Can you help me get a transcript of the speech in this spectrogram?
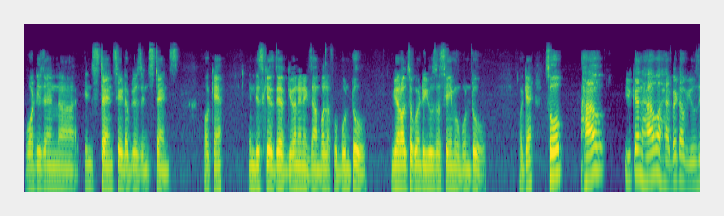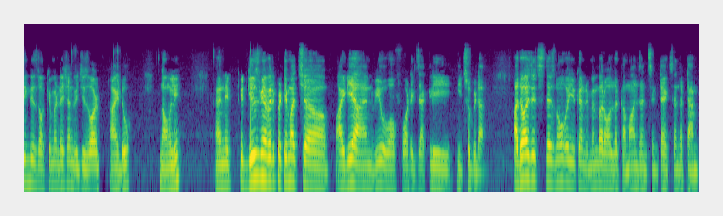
what is an uh, instance AWS instance? Okay in this case they have given an example of Ubuntu we are also going to use the same Ubuntu. Okay, so have you can have a habit of using this documentation, which is what I do normally, and it, it gives me a very pretty much uh, idea and view of what exactly needs to be done. Otherwise, it's there's no way you can remember all the commands and syntax and the temp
